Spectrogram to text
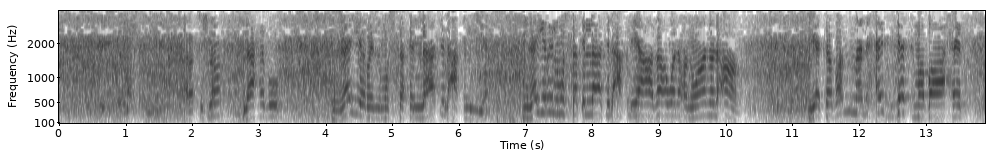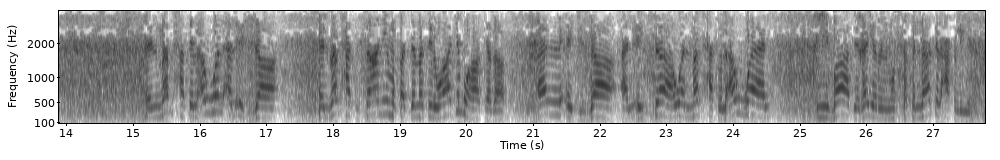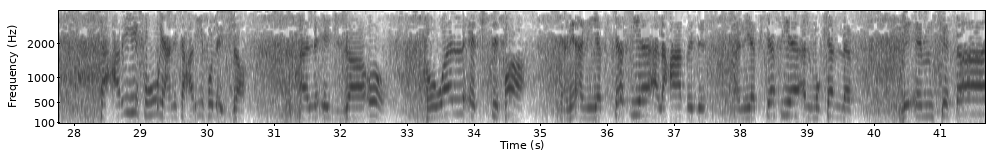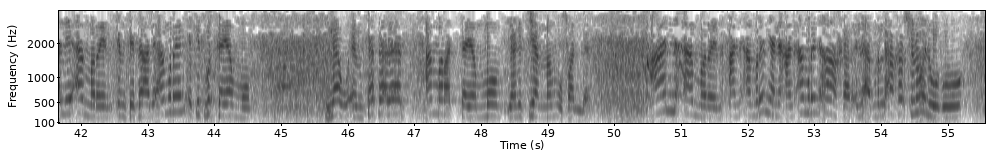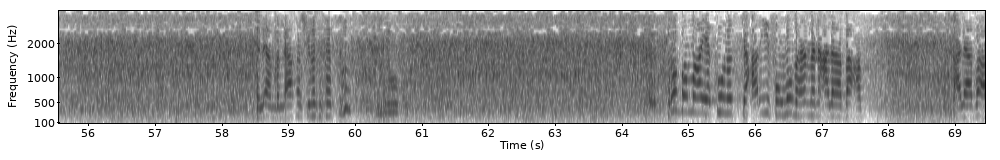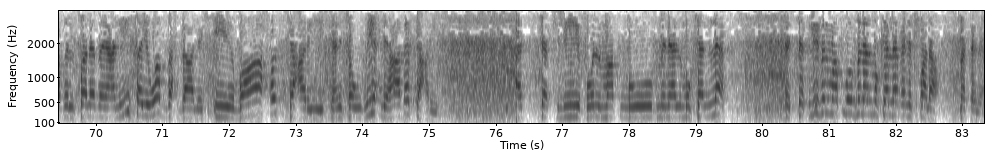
عرفت شلون؟ لاحظوا غير المستقلات العقلية. غير المستقلات العقلية هذا هو العنوان العام. يتضمن عدة مباحث. المبحث الأول الإجزاء. المبحث الثاني مقدمة الواجب وهكذا. الإجزاء الإجزاء هو المبحث الأول في باب غير المستقلات العقلية. تعريفه يعني تعريف الإجزاء. الإجزاء هو الاكتفاء يعني أن يكتفي العابد أن يكتفي المكلف بامتثال أمر. امتثال أمر اكتب التيمم؟ لو امتثلت أمر التيمم يعني تيمم وصلى عن أمر عن أمر يعني عن أمر آخر. الأمر الآخر شنو؟ الوضوء. الأمر الآخر شنو الوضوء ربما يكون التعريف مبهما على بعض على بعض الطلبة يعني فيوضح ذلك. إيضاح التعريف يعني توضيح لهذا التعريف. التكليف المطلوب من المكلف. التكليف المطلوب من المكلف يعني الصلاة مثلا.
